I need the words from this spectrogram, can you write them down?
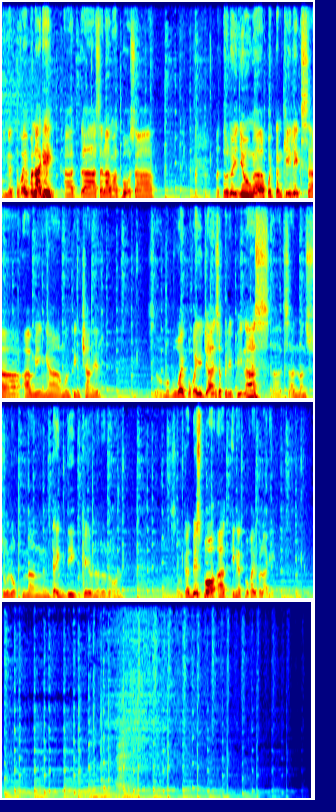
Ingat po kayo palagi at ah, salamat po sa patuloy niyong ah, pagtangkilik sa aming ah, munting channel. So, mabuhay po kayo dyan sa Pilipinas at saan man sulok ng daigdig kayo naroroon. So, God bless po at ingat po kayo palagi.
